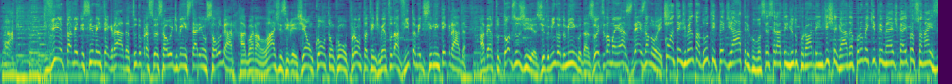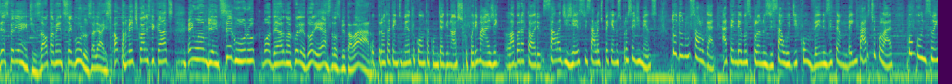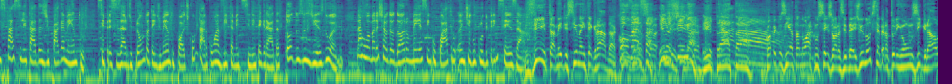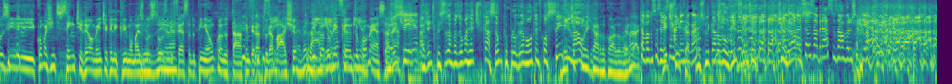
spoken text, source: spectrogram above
Vita Medicina Integrada, tudo para sua saúde e bem-estar em um só lugar. Agora Lages e região contam com o pronto atendimento da Vita Medicina Integrada, aberto todos os dias, de domingo a domingo, das 8 da manhã às 10 da noite. Com atendimento adulto e pediátrico, você será atendido por ordem de chegada por uma equipe médica e profissionais experientes, altamente seguros, aliás, altamente qualificados em um ambiente seguro, moderno, acolhedor e extra-hospitalar. O pronto atendimento conta com diagnóstico por imagem, laboratório, sala de gesso e sala de pequenos procedimentos. Tudo num só lugar. Atendemos planos de saúde, convênios e também particular, com condições facilitadas de pagamento. Se precisar de pronto atendimento, pode contar com a Vita Medicina Integrada todos os dias do ano. Na rua Marechal Deodoro, 654, Antigo Clube Princesa. Vita Medicina Integrada. Conversa, investiga e trata. Copa e Cozinha tá no ar com 6 horas e 10 minutos, temperatura em 11 graus e como a gente sente realmente aquele clima mais Friozinho, gostoso né? de festa do Pinhão quando tá a temperatura Sim, baixa é verdade. e quando o recanto começa, A né? gente, a gente precisa fazer uma retificação, porque o programa ontem ficou sem Retifique. final, Ricardo Córdova. Né? Verdade. Então vamos fazer o Retifica. encerramento agora? Vamos explicar aos ouvintes. que Pode mandar Tivemos. seus abraços, Álvaro Xavier.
